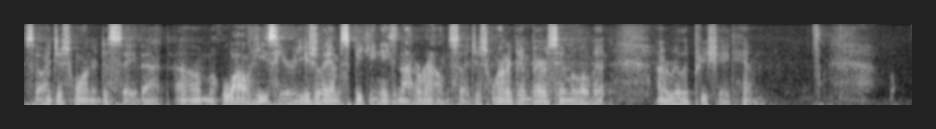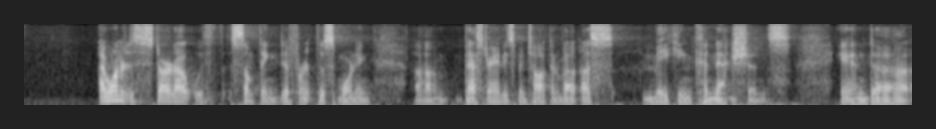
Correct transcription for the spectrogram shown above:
So I just wanted to say that um, while he's here. Usually I'm speaking, he's not around, so I just wanted to embarrass him a little bit. I really appreciate him. I wanted to start out with something different this morning. Um, Pastor Andy's been talking about us making connections. And uh,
